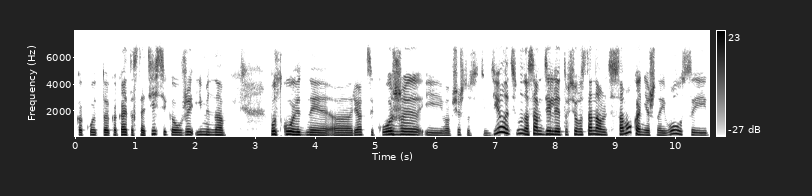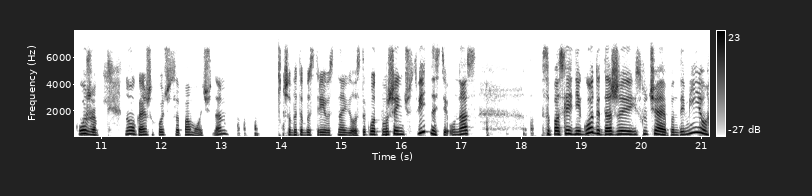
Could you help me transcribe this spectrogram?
какая-то статистика уже именно постковидные э, реакции кожи и вообще что с этим делать. Ну, на самом деле это все восстанавливается само, конечно, и волосы, и кожа, но, конечно, хочется помочь, да, чтобы это быстрее восстановилось. Так вот, повышение чувствительности у нас за последние годы, даже исключая пандемию,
